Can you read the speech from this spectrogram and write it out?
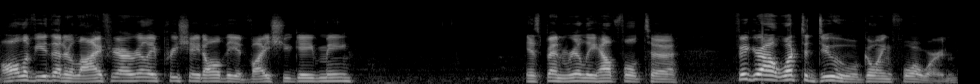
All of you that are live here, I really appreciate all the advice you gave me. It's been really helpful to figure out what to do going forward.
